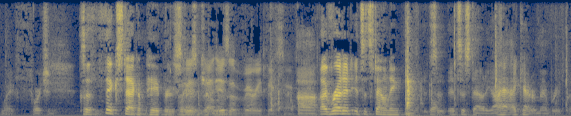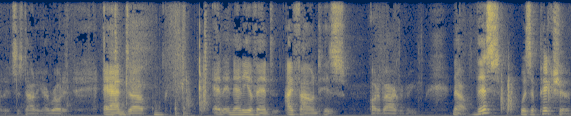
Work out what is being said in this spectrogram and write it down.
my fortune It's a thick stack of papers, ladies and gentlemen. is a very thick sack. Uh, I've read it. It's astounding. it's, it's astounding. I, I can't remember it, but it's astounding. I wrote it, and uh, and in any event, I found his autobiography. Now, this was a picture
